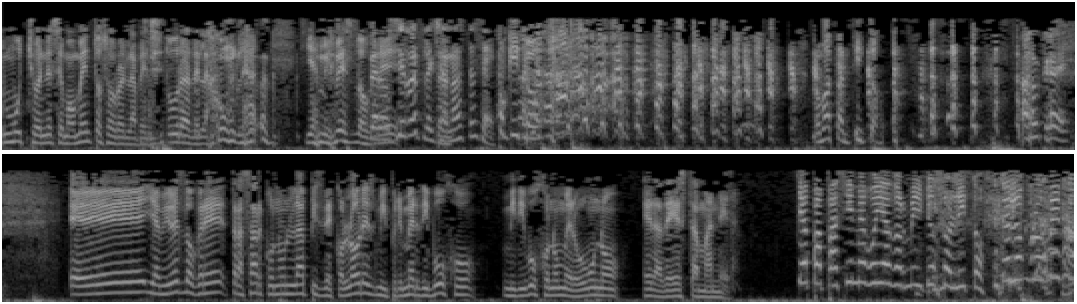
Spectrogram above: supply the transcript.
mucho en ese momento sobre la aventura de la jungla y a mi vez logré Pero sí reflexionaste, sí. poquito nomás tantito Ok. Eh, y a mi vez logré trazar con un lápiz de colores mi primer dibujo. Mi dibujo número uno era de esta manera. Ya, papá, sí me voy a dormir yo solito. Te lo prometo.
